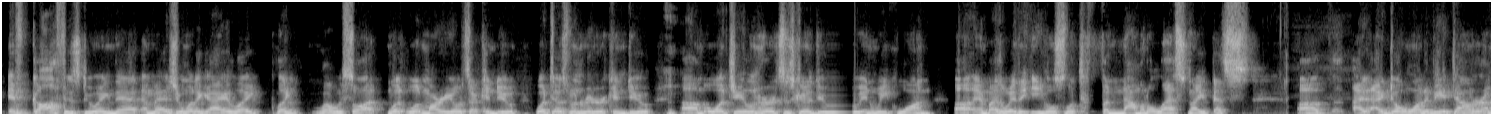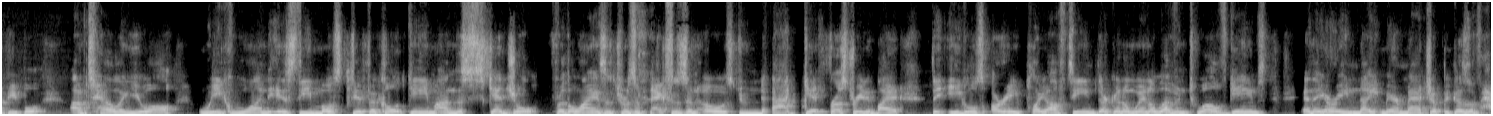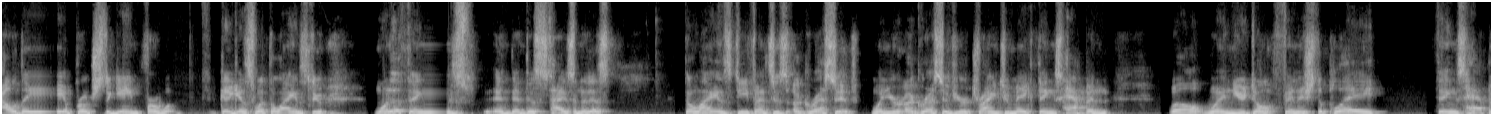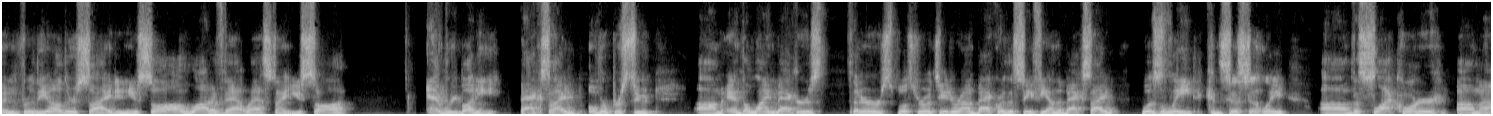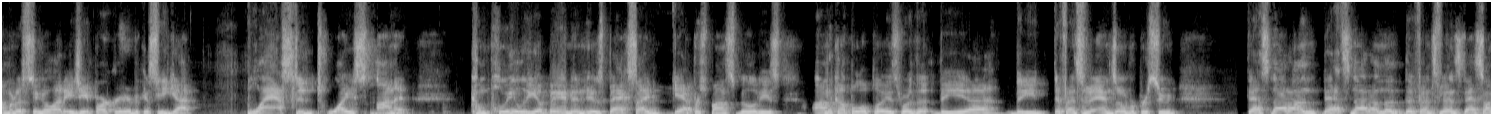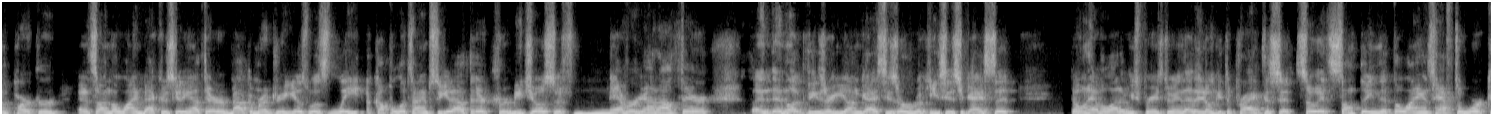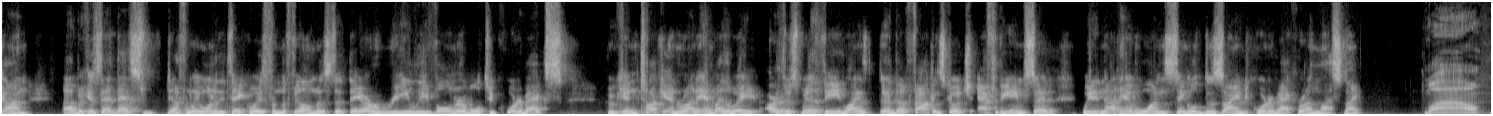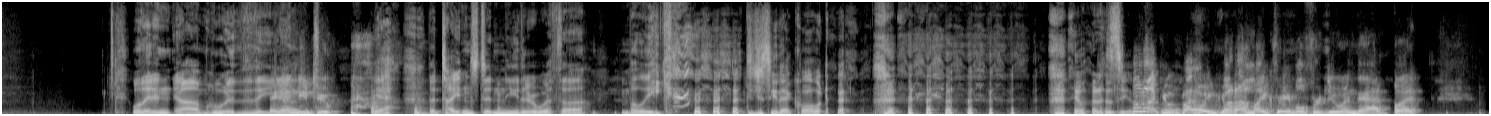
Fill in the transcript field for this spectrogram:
if Goff is doing that, imagine what a guy like like well, we saw it. What what Mariota can do, what Desmond Ridder can do, um, what Jalen Hurts is going to do in Week One. Uh, and by the way, the Eagles looked phenomenal last night. That's uh, I, I don't want to be a downer on people. I'm telling you all, Week One is the most difficult game on the schedule for the Lions in terms of X's and O's. Do not get frustrated by it. The Eagles are a playoff team. They're going to win 11, 12 games, and they are a nightmare matchup because of how they approach the game for against what the Lions do. One of the things, and then this ties into this, the Lions defense is aggressive. When you're aggressive, you're trying to make things happen. Well, when you don't finish the play, things happen for the other side. And you saw a lot of that last night. You saw everybody backside over pursuit. Um, and the linebackers that are supposed to rotate around back or the safety on the backside was late consistently. Uh, the slot corner, um, I'm going to single out AJ Parker here because he got blasted twice on it. Completely abandoned his backside gap responsibilities on a couple of plays where the the uh, the defensive ends over pursued. That's not on that's not on the defensive ends. That's on Parker and it's on the linebackers getting out there. Malcolm Rodriguez was late a couple of times to get out there. Kerby Joseph never got out there. And then look, these are young guys. These are rookies. These are guys that don't have a lot of experience doing that. They don't get to practice it. So it's something that the Lions have to work on uh, because that that's definitely one of the takeaways from the film is that they are really vulnerable to quarterbacks who can tuck and run. And by the way, Arthur Smith, the Lions, the, the Falcons coach, after the game said we did not have one single designed quarterback run last night. Wow. Well, they didn't. Um, who the? They didn't uh, need to. yeah, the Titans didn't either with uh, Malik. Did you see that quote? they want to see. Good on- by the way, good on Mike Vrabel for doing that, but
